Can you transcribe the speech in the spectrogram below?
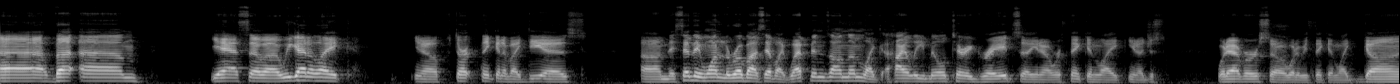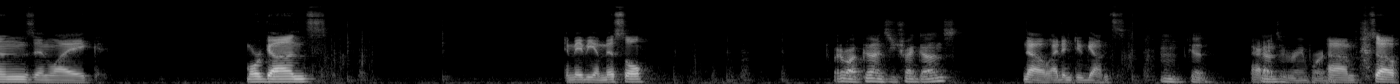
Uh, but um, yeah. So uh, we gotta like, you know, start thinking of ideas. Um, they said they wanted the robots to have like weapons on them, like highly military grade. So you know, we're thinking like you know just whatever. So what are we thinking? Like guns and like more guns and maybe a missile. What about guns? You try guns? No, I didn't do guns. Mm, good. All right. Guns are very important. Um, so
